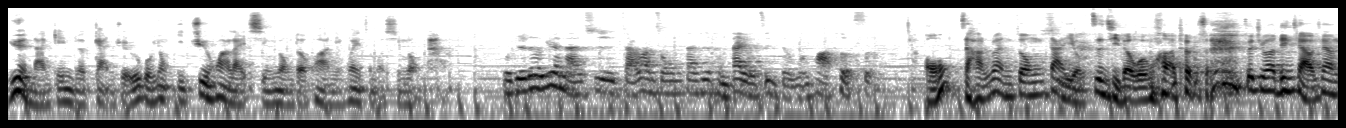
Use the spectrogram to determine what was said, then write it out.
越南给你的感觉，如果用一句话来形容的话，你会怎么形容它？我觉得越南是杂乱中，但是很带有自己的文化特色。哦，杂乱中带有自己的文化特色，这句话听起来好像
